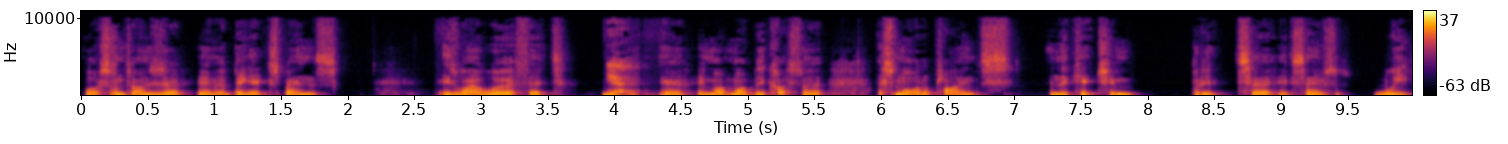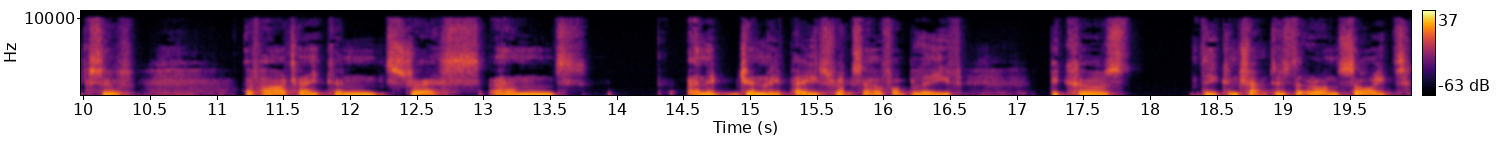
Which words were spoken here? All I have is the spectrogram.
what sometimes is a you know a big expense is well worth it. Yeah. Know, it might might be costing a, a small appliance in the kitchen, but it uh, it saves weeks of of heartache and stress and and it generally pays for itself, I believe, because the contractors that are on site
